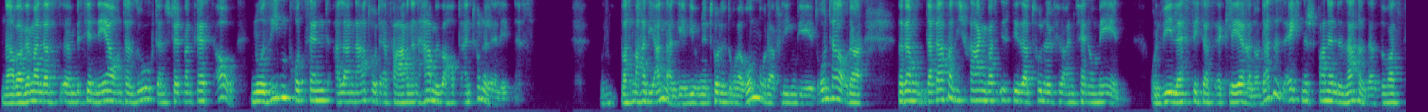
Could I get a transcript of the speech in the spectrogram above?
Na, aber wenn man das äh, ein bisschen näher untersucht, dann stellt man fest, oh, nur sieben Prozent aller Nahtoderfahrenen haben überhaupt ein Tunnelerlebnis. Was machen die anderen? Gehen die um den Tunnel drumherum oder fliegen die drunter? Oder na, dann, dann darf man sich fragen, was ist dieser Tunnel für ein Phänomen? Und wie lässt sich das erklären? Und das ist echt eine spannende Sache, sowas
